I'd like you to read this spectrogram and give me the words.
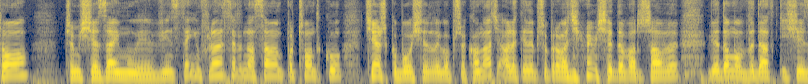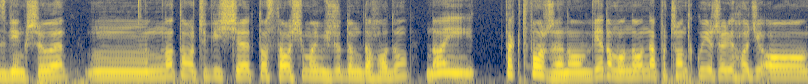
to, czym się zajmuję. Więc ten influencer na samym początku ciężko było się do tego przekonać, ale kiedy przeprowadziłem się do Warszawy, wiadomo, wydatki się zwiększyły, mm, no to oczywiście to stało się moim źródłem dochodu. No i tak tworzę, no wiadomo, no na początku jeżeli chodzi o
